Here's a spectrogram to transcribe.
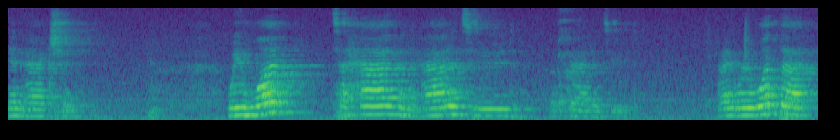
in action. We want to have an attitude of gratitude. Right? We want that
